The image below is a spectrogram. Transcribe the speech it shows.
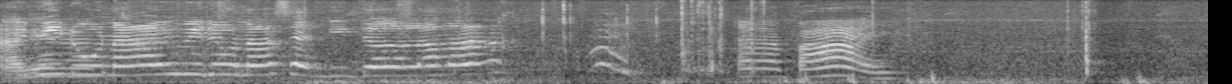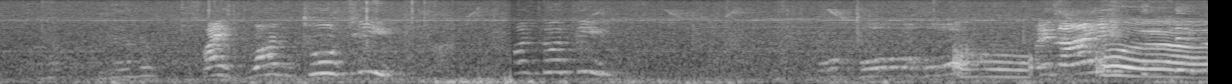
อันให้นี้ พี่ดูนะให้พี่ดูนะแสนดีเดินแล้วนะอ่าไปไปวันทูที่วันทูที่โอ้โหโอ้โหไปไหนเออ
